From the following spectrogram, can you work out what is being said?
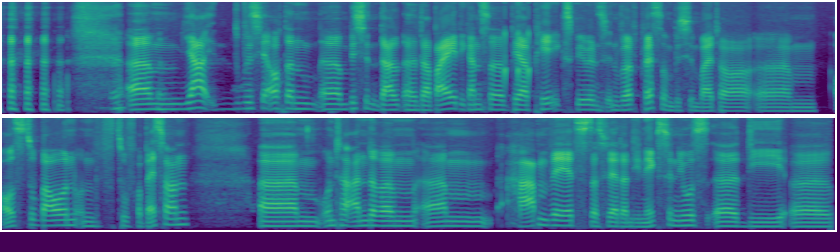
ähm, ja, du bist ja auch dann äh, ein bisschen da, äh, dabei, die ganze PHP-Experience in WordPress so ein bisschen weiter ähm, auszubauen und zu verbessern. Ähm, unter anderem ähm, haben wir jetzt, das wäre dann die nächste News, äh, die äh,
